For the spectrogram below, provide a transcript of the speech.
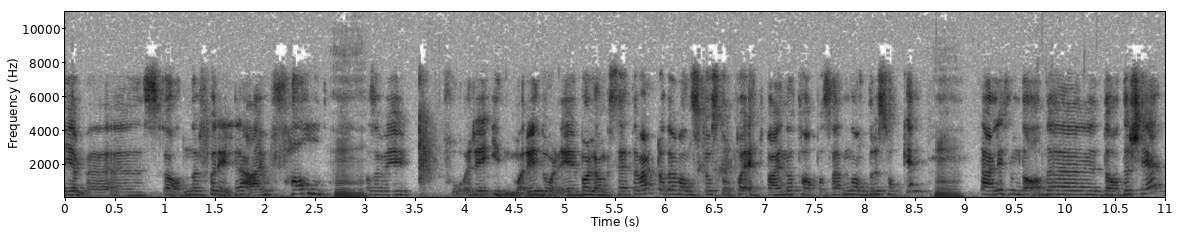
hjemmeskadene foreldre er jo fall. Mm. Altså Vi får innmari dårlig balanse etter hvert, og det er vanskelig å stå på ett bein og ta på seg den andre sokken. Mm. Det er liksom da det, da det skjer.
